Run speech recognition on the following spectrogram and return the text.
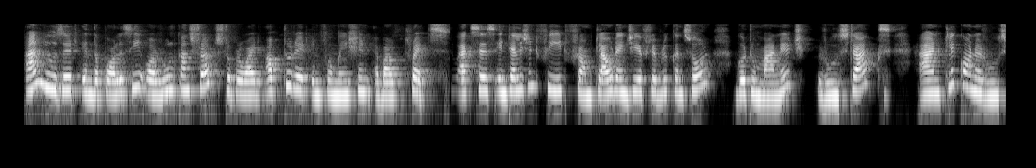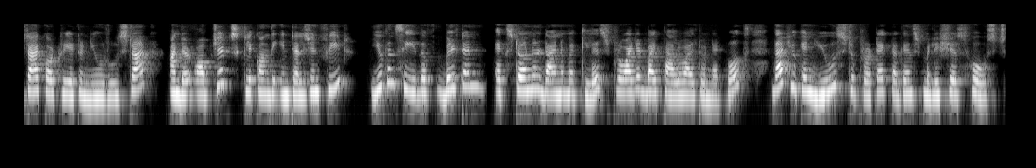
and use it in the policy or rule constructs to provide up-to-date information about threats. To access intelligent feed from Cloud NGFW console, go to Manage, Rule Stacks, and click on a rule stack or create a new rule stack. Under Objects, click on the Intelligent Feed. You can see the built-in external dynamic list provided by Palo Alto Networks that you can use to protect against malicious hosts.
